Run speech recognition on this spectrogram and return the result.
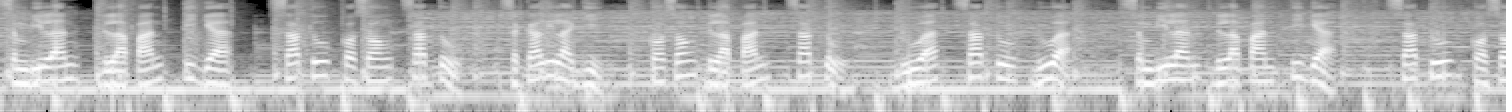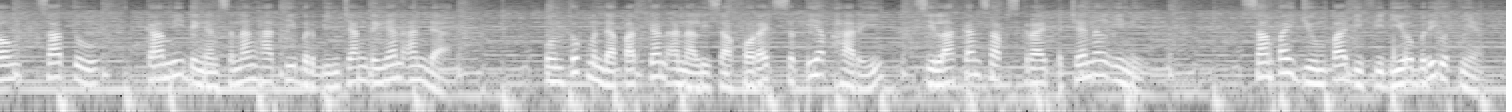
983 101. Sekali lagi, 081212 983 101. Kami dengan senang hati berbincang dengan Anda. Untuk mendapatkan analisa forex setiap hari, silakan subscribe channel ini. Sampai jumpa di video berikutnya.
